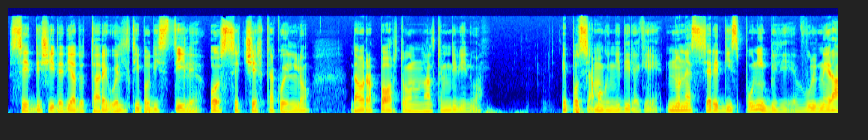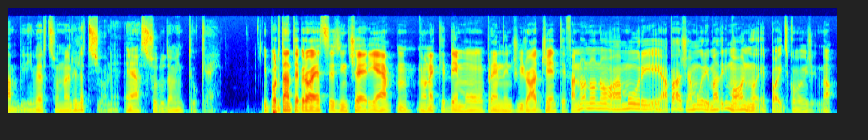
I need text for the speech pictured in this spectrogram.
se decide di adottare quel tipo di stile o se cerca quello da un rapporto con un altro individuo. E possiamo quindi dire che non essere disponibili e vulnerabili verso una relazione è assolutamente ok. L'importante però è essere sinceri, eh? Mm, non è che dobbiamo prendere in giro la gente e fa no, no, no, amore, a pace, amore, matrimonio e poi come dice no.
